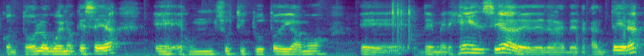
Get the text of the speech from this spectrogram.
con todo lo bueno que sea. Eh, es un sustituto, digamos, eh, de emergencia de, la, cantera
